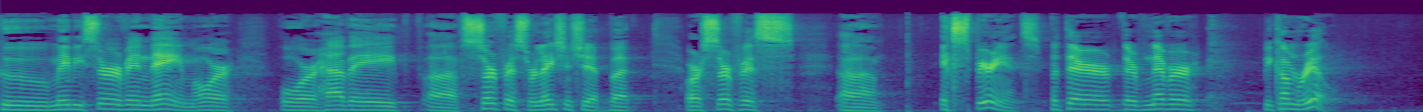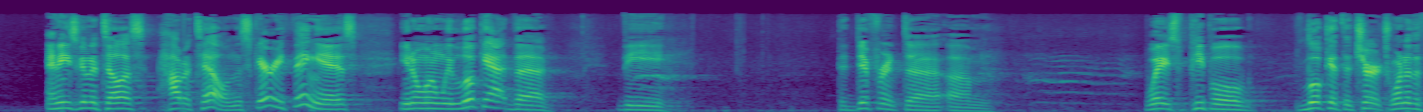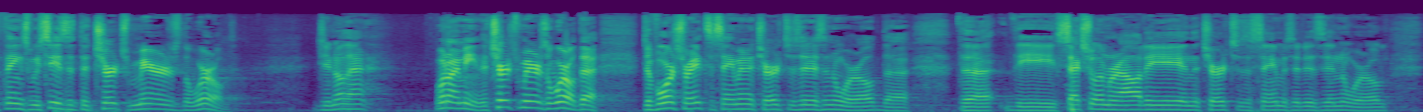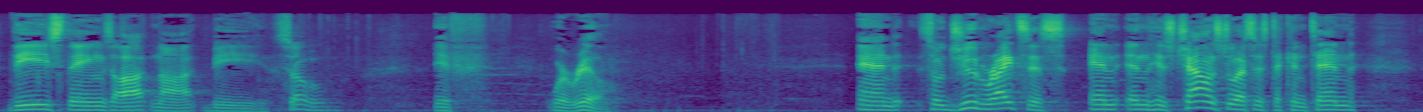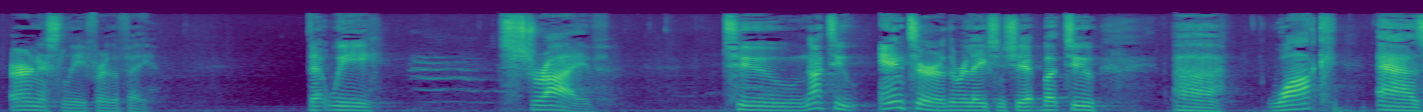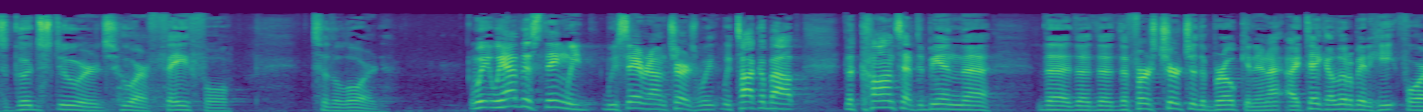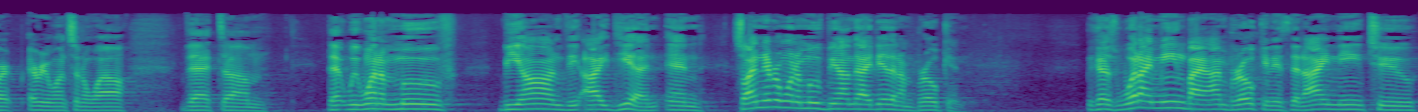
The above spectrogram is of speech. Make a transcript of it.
who maybe serve in name or or have a uh, surface relationship, but or a surface uh, experience, but they're, they've never become real. And he's going to tell us how to tell. And the scary thing is, you know, when we look at the, the, the different uh, um, ways people look at the church, one of the things we see is that the church mirrors the world. Do you know that? What do I mean? The church mirrors the world. The divorce rate's the same in a church as it is in the world. The the, the sexual immorality in the church is the same as it is in the world. These things ought not be so if we're real. And so Jude writes this, and, and his challenge to us is to contend earnestly for the faith. That we strive to, not to enter the relationship, but to uh, walk as good stewards who are faithful to the Lord. We, we have this thing we, we say around church. We, we talk about the concept of being the, the, the, the, the first church of the broken. And I, I, take a little bit of heat for it every once in a while that, um, that we want to move beyond the idea. And, and so I never want to move beyond the idea that I'm broken. Because what I mean by I'm broken is that I need to,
